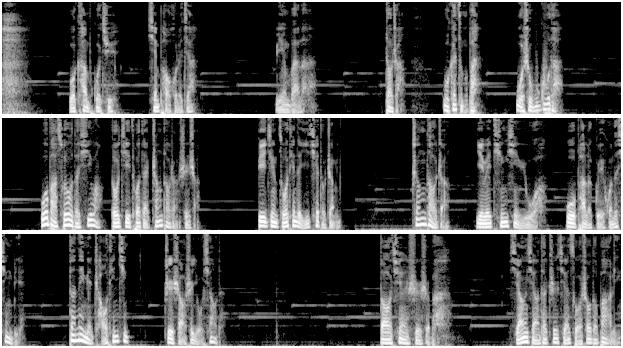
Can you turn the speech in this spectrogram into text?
唉，我看不过去，先跑回了家。”明白了，道长，我该怎么办？我是无辜的。我把所有的希望都寄托在张道长身上，毕竟昨天的一切都证明。张道长因为听信于我，误判了鬼魂的性别，但那面朝天镜至少是有效的。道歉试试吧，想想他之前所受的霸凌，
